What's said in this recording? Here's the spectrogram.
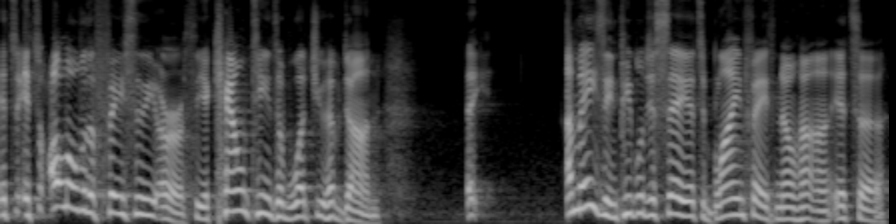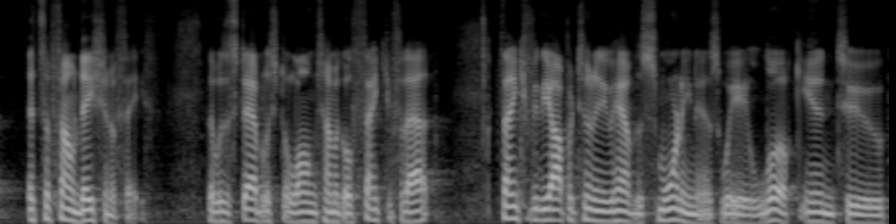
It's, it's all over the face of the earth, the accountings of what you have done. Uh, amazing. People just say it's a blind faith. No, uh-uh. it's, a, it's a foundation of faith. that was established a long time ago. Thank you for that. Thank you for the opportunity we have this morning as we look into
